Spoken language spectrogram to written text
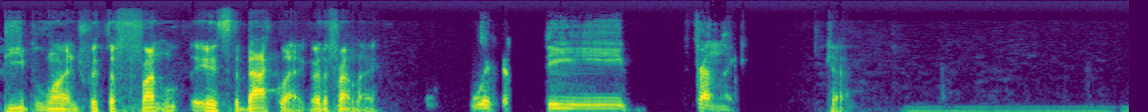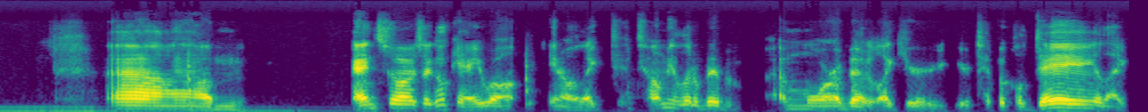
deep lunge with the front it's the back leg or the front leg? With the, front leg. Okay. Um and so i was like okay well you know like tell me a little bit more about like your your typical day like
